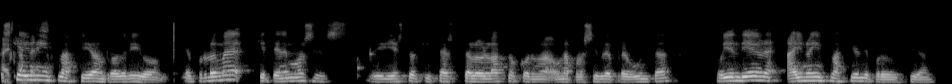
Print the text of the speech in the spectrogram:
es que hay una inflación, Rodrigo. El problema que tenemos es, y esto quizás te lo enlazo con una, posible pregunta, hoy en día hay una, inflación de producción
